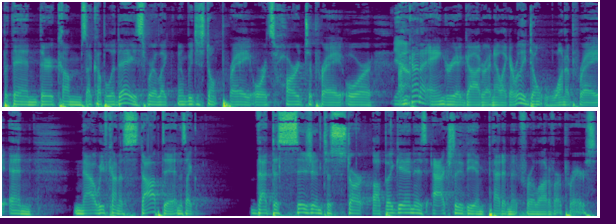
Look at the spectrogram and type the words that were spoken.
But then there comes a couple of days where like, man, we just don't pray or it's hard to pray or Yeah. I'm kind of angry at God right now. Like I really don't want to pray. And now we've kind of stopped it. And it's like that decision to start up again is actually the impediment for a lot of our prayers.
